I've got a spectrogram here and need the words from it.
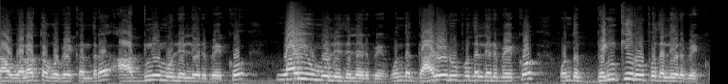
ನಾವು ಹೊಲ ತಗೋಬೇಕಂದ್ರೆ ಅಗ್ನಿ ಮೂಲೆಯಲ್ಲಿ ಇರಬೇಕು ವಾಯು ಮೂಲೆಯಲ್ಲಿ ಇರಬೇಕು ಒಂದು ಗಾಳಿ ರೂಪದಲ್ಲಿರಬೇಕು, ಒಂದು ಬೆಂಕಿ ರೂಪದಲ್ಲಿರಬೇಕು.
